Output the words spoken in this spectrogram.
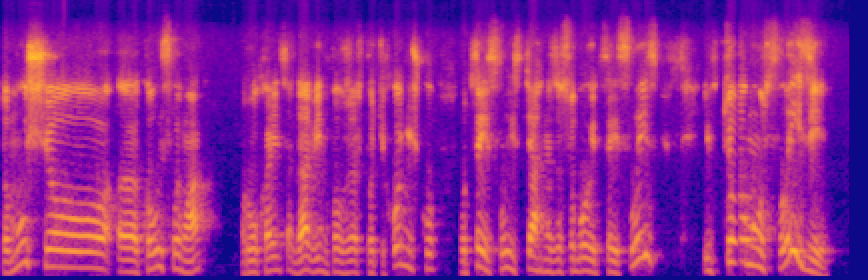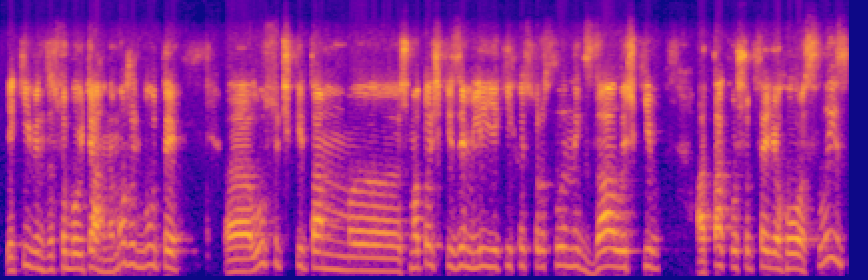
тому що е, коли слимак рухається, да, він повже потихонечку, оцей слиз тягне за собою цей слиз, і в цьому слизі, який він за собою тягне, можуть бути е, лусочки, там, е, шматочки землі, якихось рослинних залишків, а також оце його слиз,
